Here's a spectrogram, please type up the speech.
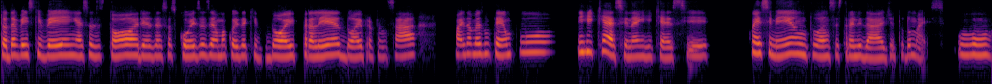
toda vez que vem essas histórias, essas coisas, é uma coisa que dói para ler, dói para pensar, mas ao mesmo tempo enriquece, né? Enriquece conhecimento, ancestralidade e tudo mais. O,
